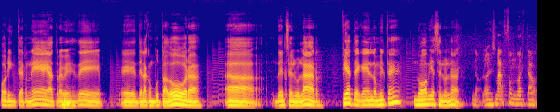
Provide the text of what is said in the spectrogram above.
por internet a través de, eh, de la computadora, ah, del celular. Fíjate que en el 2003 no había celular. No, los smartphones no estaban.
